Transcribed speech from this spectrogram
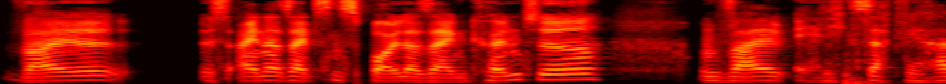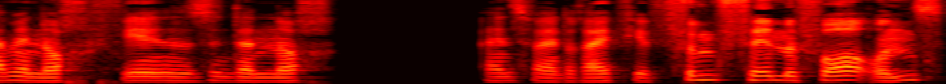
weil es einerseits ein Spoiler sein könnte und weil, ehrlich gesagt, wir haben ja noch, wir sind dann noch eins, zwei, drei, vier, fünf Filme vor uns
